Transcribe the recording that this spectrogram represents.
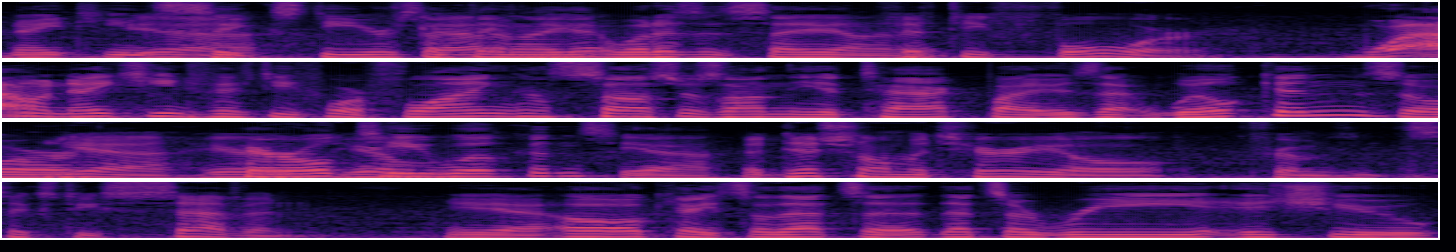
1960 or something like that. What does it say on it? 54. Wow, 1954. Flying saucers on the attack by is that Wilkins or Yeah, Harold- Harold, T. Harold- Wilkins? Yeah. Additional material from 67. Yeah. Oh, okay. So that's a that's a reissue.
